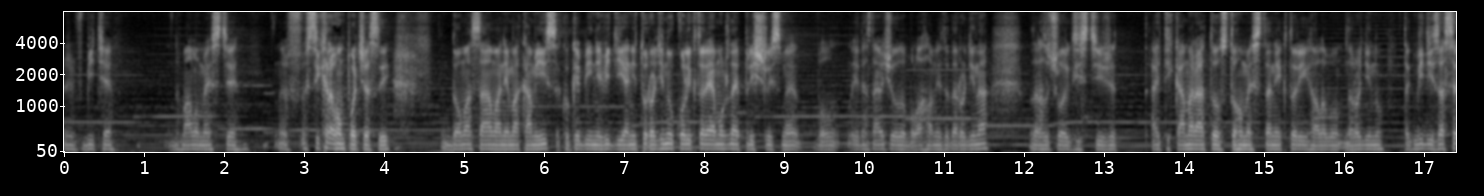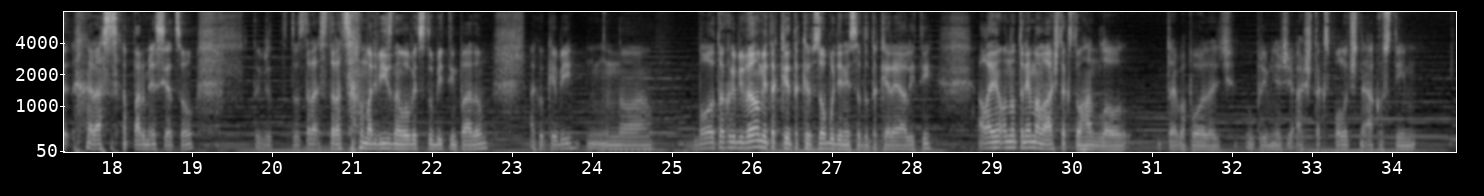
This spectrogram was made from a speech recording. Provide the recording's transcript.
v byte, v malom meste, v sichravom počasí, doma sám a nemá kam ísť, ako keby nevidí ani tú rodinu, kvôli ktorej možno aj prišli sme, bol jeden z najväčších, to bola hlavne teda rodina. Zrazu človek zistí, že aj tých kamarátov z toho mesta niektorých, alebo rodinu, tak vidí zase raz za pár mesiacov. Takže to strácalo mať význam vôbec tu byť tým pádom, ako keby. No a bolo to ako keby veľmi také, také zobudenie sa do také reality, ale ono to nemalo až tak s tou handlou, treba povedať úprimne, že až tak spoločné ako s tým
